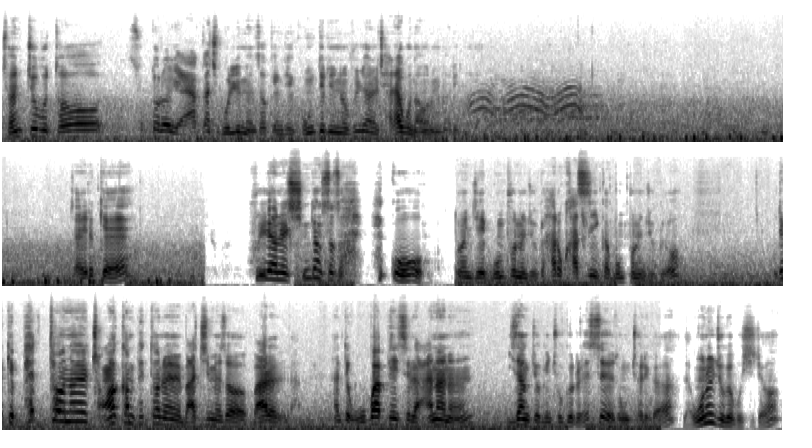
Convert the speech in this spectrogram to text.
전주부터 속도를 약간씩 올리면서 굉장히 공 들이는 훈련을 잘하고 나오는 말입니다. 자 이렇게 훈련을 신경 써서 했고 또 이제 몸 푸는 조교 하루 갔으니까 몸 푸는 조교. 이렇게 패턴을 정확한 패턴을 맞추면서 말을 한테 오버 페이스를 안 하는 이상적인 조교를 했어요 동철이가. 오늘 조교 보시죠.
